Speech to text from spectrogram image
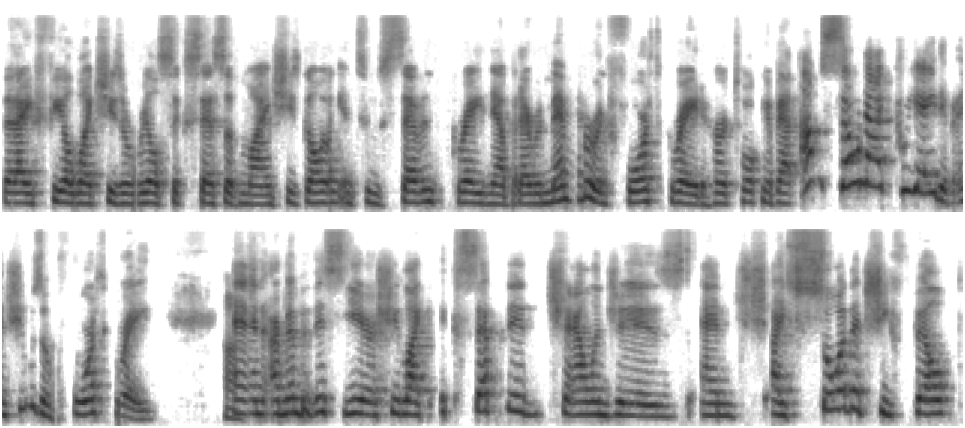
that i feel like she's a real success of mine. She's going into seventh grade now but i remember in fourth grade her talking about i'm so not creative and she was in fourth grade Huh. and i remember this year she like accepted challenges and sh- i saw that she felt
